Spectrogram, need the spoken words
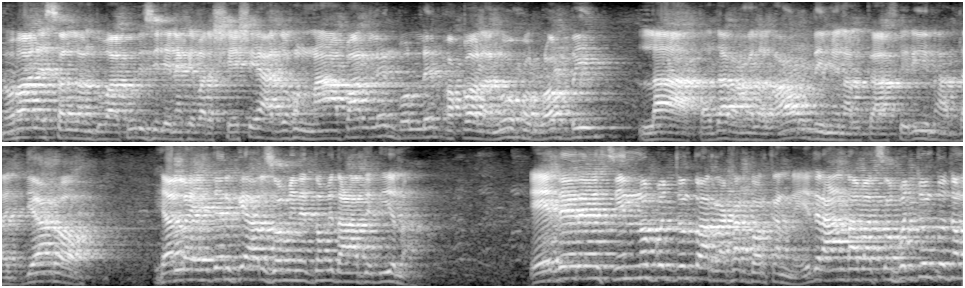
নোহ আলাইসাল্লাম দোয়া করেছিলেন একেবারে শেষে, আর যখন না পারলেন বললেন নোহ রব্বি লা তাদার আলাল আরদি মিনাল কাফিরিনা দাজ্জার। হে আল্লাহ, এদেরকে আর জমিনে তুমি দাঁড়াতে দিয়ে না। এদের চিহ্ন পর্যন্ত আর রাখার দরকার নেই। এদের আন্ডা বাচ্চা পর্যন্ত যেন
